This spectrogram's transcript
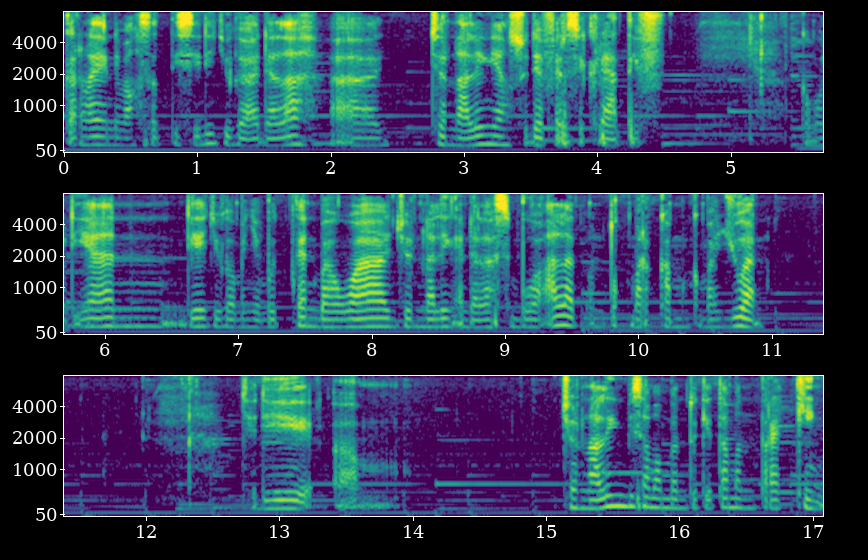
Karena yang dimaksud di sini juga adalah uh, journaling yang sudah versi kreatif. Kemudian dia juga menyebutkan bahwa journaling adalah sebuah alat untuk merekam kemajuan. Jadi um, journaling bisa membantu kita men-tracking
